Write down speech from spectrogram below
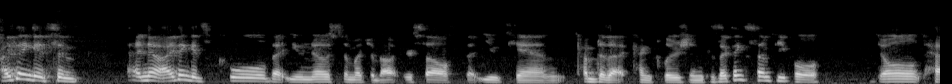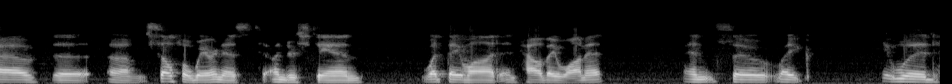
I think it's I know. I think it's cool that you know so much about yourself that you can come to that conclusion. Because I think some people don't have the um, self awareness to understand what they want and how they want it, and so like it would,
